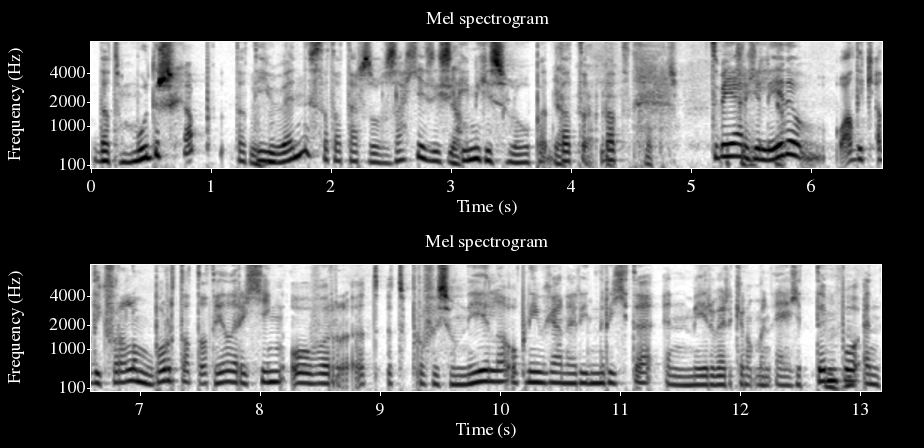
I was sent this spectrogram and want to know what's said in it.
dat moederschap, dat die wens, dat dat daar zo zachtjes is Mhm. Ja. ingeslopen. Ja, dat, ja, dat klopt. twee jaar geleden had, ik, had ik vooral een bord dat, dat heel erg ging over het, het professionele opnieuw gaan herinrichten en meer werken op mijn eigen tempo. Mhm. En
